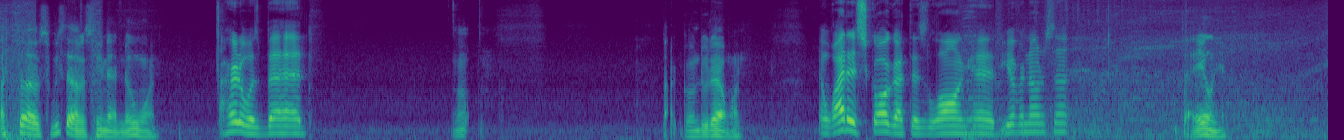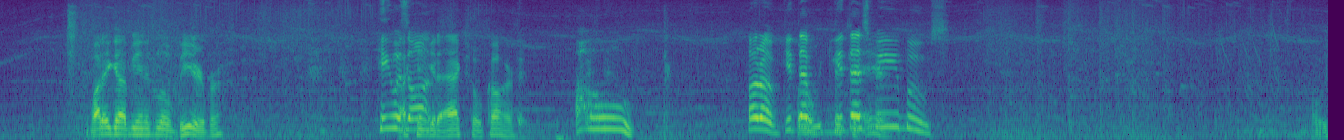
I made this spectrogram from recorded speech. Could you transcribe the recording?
I still have, we still haven't seen that new one. I heard it was bad. Oh. Not gonna do that one. And why did Scar got this long head? You ever notice that? The alien. Why they got me in this little beater, bro? He was I was can't get an actual car. Oh, Hold up, get Hold on, we that, get that air. speed boost. oh we,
